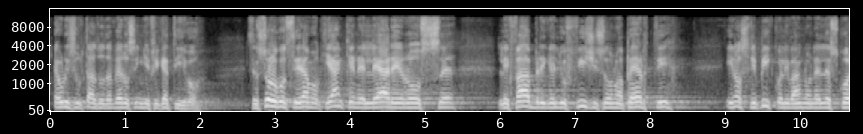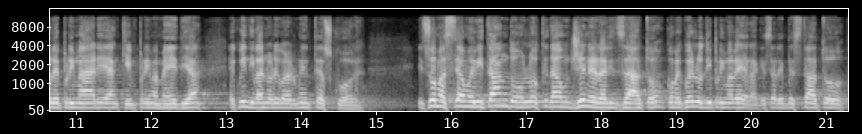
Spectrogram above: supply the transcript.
È un risultato davvero significativo. Se solo consideriamo che anche nelle aree rosse le fabbriche e gli uffici sono aperti, i nostri piccoli vanno nelle scuole primarie, anche in prima media, e quindi vanno regolarmente a scuola. Insomma, stiamo evitando un lockdown generalizzato come quello di primavera, che sarebbe stato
